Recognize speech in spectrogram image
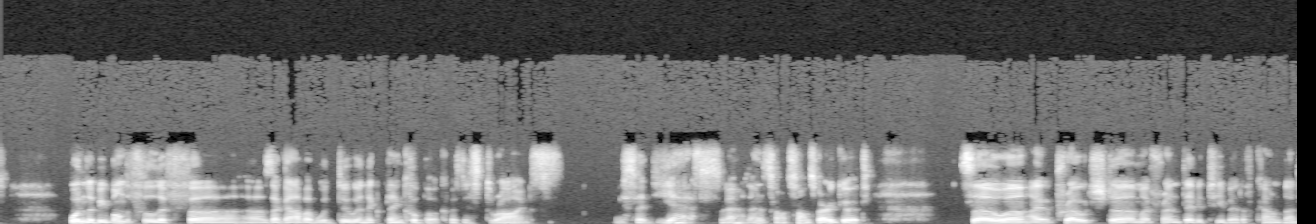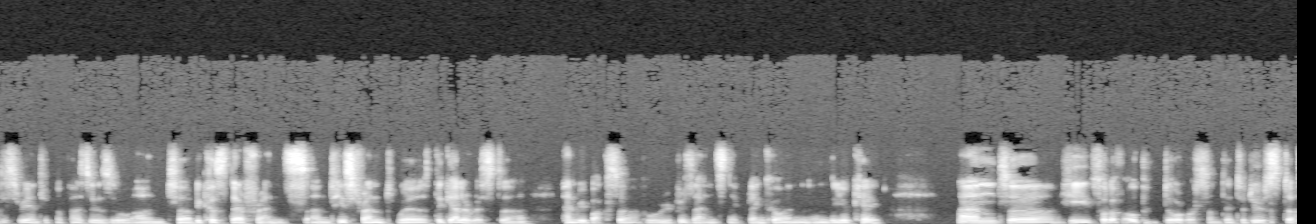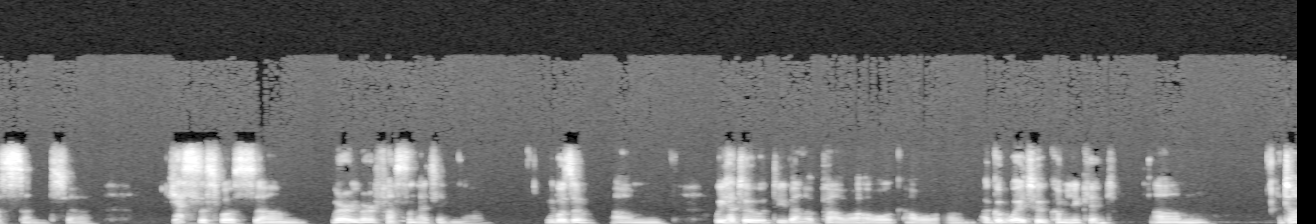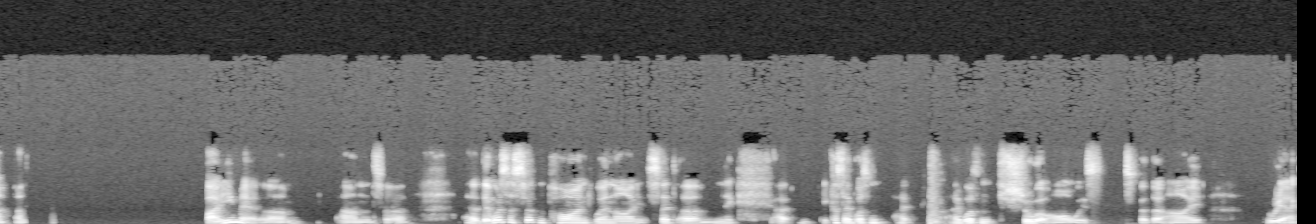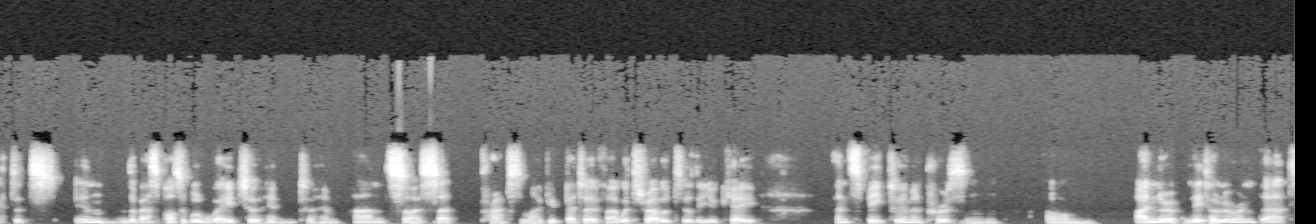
wouldn't it be wonderful if uh, uh, Zagava would do a Nick Blinko book with his drawings? He said, yes, yeah, that sounds, sounds very good. So uh, I approached uh, my friend David Tibet of Current 93 and Hypnopazūzu, and uh, because they're friends, and he's friend with the gallerist uh, Henry Boxer, who represents Nick Blinko in, in the UK. And uh, he sort of opened doors and introduced us. And uh, yes, this was um, very very fascinating. Um, it was a um, we had to develop our our, our a good way to communicate um, uh, by email, um, and uh, uh, there was a certain point when I said, um, Nick, uh, because I wasn't, I, I wasn't sure always whether I reacted in the best possible way to him. To him, and so I said, perhaps it might be better if I would travel to the UK and speak to him in person. Um, I le- later learned that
